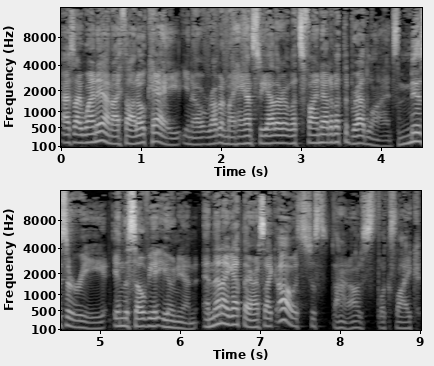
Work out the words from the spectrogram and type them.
as I went in, I thought, okay, you know, rubbing my hands together, let's find out about the bread lines, misery in the Soviet Union. And then I get there, and it's like, oh, it's just I don't know, it just looks like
